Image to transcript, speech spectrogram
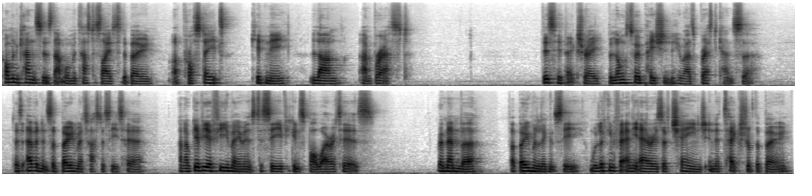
Common cancers that will metastasize to the bone are prostate, kidney, lung, and breast. This hip x ray belongs to a patient who has breast cancer. There's evidence of bone metastases here, and I'll give you a few moments to see if you can spot where it is. Remember, for bone malignancy, we're looking for any areas of change in the texture of the bone,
